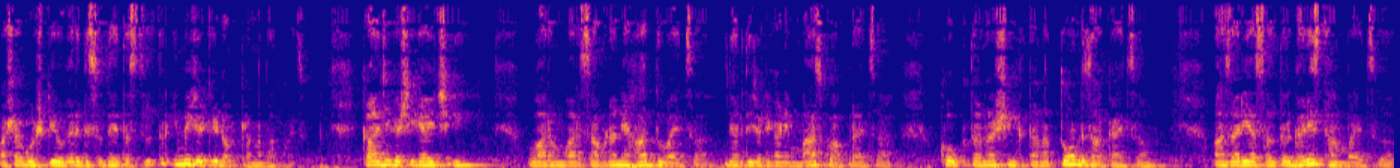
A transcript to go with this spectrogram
अशा गोष्टी वगैरे दिसून येत असतील तर इमिजिएटली डॉक्टरांना दाखवायचं. काळजी कशी घ्यायची? वारंवार साबणाने हात धुवायचा गर्दीच्या ठिकाणी मास्क वापरायचा खोकताना शिंकताना तोंड झाकायचं आजारी असाल तर घरीच थांबायचं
